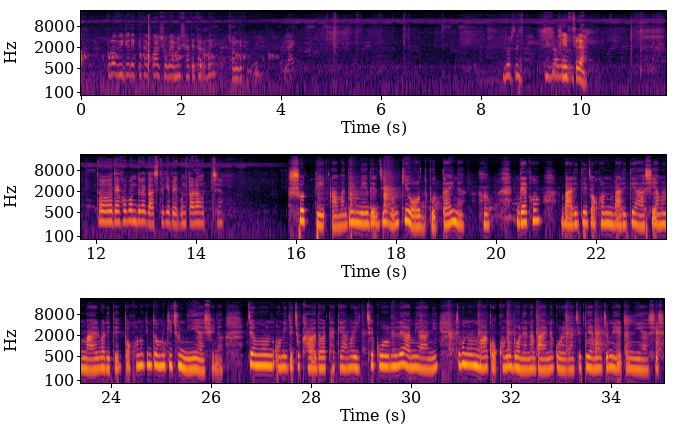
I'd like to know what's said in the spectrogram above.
পুরো ভিডিও দেখতে থাকব আর সবাই আমার সাথে থাকবে সঙ্গে থাকবে। ফিফরা তো দেখো বন্ধুরা গাছ থেকে বেগুন পাড়া হচ্ছে। সত্যি আমাদের মেয়েদের জীবন কি অদ্ভুত তাই না? দেখো, বাড়িতে যখন বাড়িতে আসি আমার মায়ের বাড়িতে, তখনও কিন্তু আমি কিছু নিয়ে আসি না। যেমন অনেক কিছু খাওয়া দাওয়ার থাকে, আমার ইচ্ছে করলে আমি আনি। যেমন আমার মা কখনো বলে না, বায়না করে না যে তুই আমার জন্য এটা নিয়ে আসিস।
